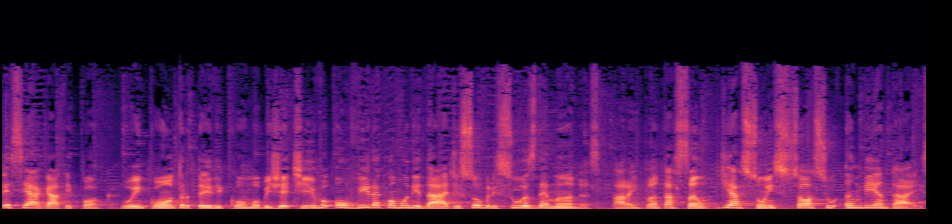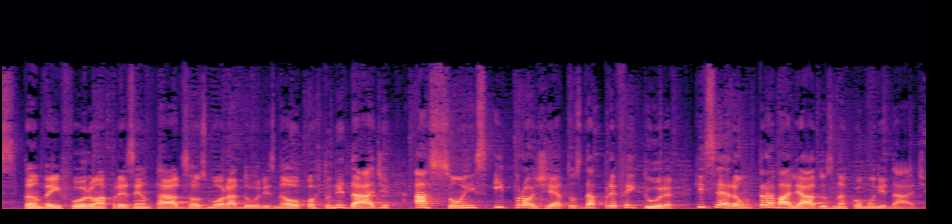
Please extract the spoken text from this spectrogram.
PCH Pipoca. O encontro teve como objetivo ouvir a comunidade sobre suas demandas para a implantação de ações socioambientais. Também foram apresentados aos moradores na oportunidade ações e projetos da prefeitura que serão trabalhados na comunidade.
